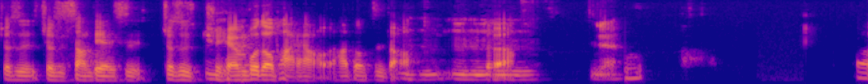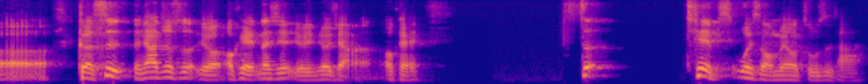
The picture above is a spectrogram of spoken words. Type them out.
就是就是上电视，就是全部都排好了，他都知道。嗯嗯对吧？对。呃，可是人家就是有 OK，那些有人就讲了 OK，这 Tips 为什么没有阻止他？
